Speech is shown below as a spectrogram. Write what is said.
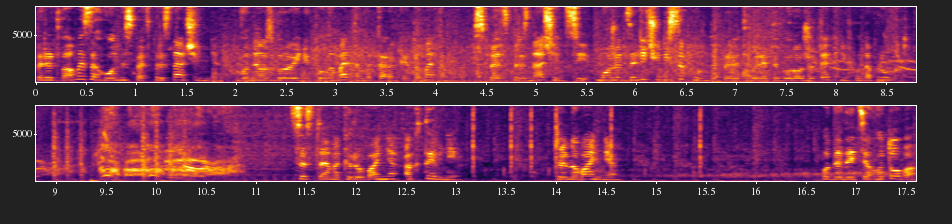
перед вами загони спецпризначення. Вони озброєні кулеметами та ракетометами. Спецпризначенці можуть за лічені секунди перетворити ворожу техніку на брухт. Системи керування активні. Тренування. Одиниця готова.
